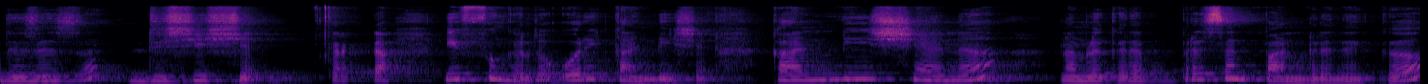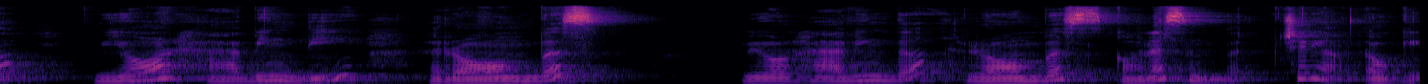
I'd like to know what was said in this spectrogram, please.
திஸ் இஸ் அ டிசிஷன் கரெக்டாக இஃப்ங்கிறது ஒரு கண்டிஷன் கண்டிஷனை நம்மளுக்கு ரெப்ரசன்ட் பண்ணுறதுக்கு we are having the rhombus we are having the ராம்பஸ்க்கான சிம்பிள் சரியா? ஓகே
